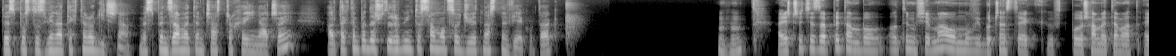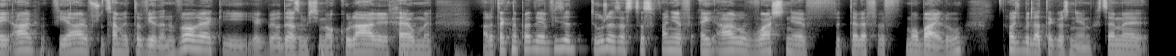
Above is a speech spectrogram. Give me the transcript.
to jest po prostu zmiana technologiczna. My spędzamy ten czas trochę inaczej, ale tak naprawdę robimy to samo, co w XIX wieku, tak? Mhm. A jeszcze Cię zapytam, bo o tym się mało mówi, bo często jak poruszamy temat AR, VR, wrzucamy to w jeden worek i jakby od razu myślimy okulary, hełmy, ale tak naprawdę ja widzę duże zastosowanie w AR-u właśnie w, telef- w mobilu, choćby dlatego, że nie wiem, chcemy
